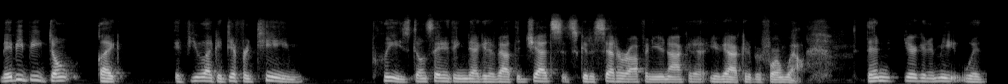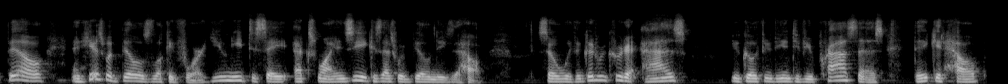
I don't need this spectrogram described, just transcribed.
maybe be don't like if you like a different team, please don't say anything negative about the Jets. It's going to set her off, and you're not going to you're not going to perform well. Then you're going to meet with Bill, and here's what Bill is looking for. You need to say X, Y, and Z because that's where Bill needs the help. So with a good recruiter, as you go through the interview process, they could help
